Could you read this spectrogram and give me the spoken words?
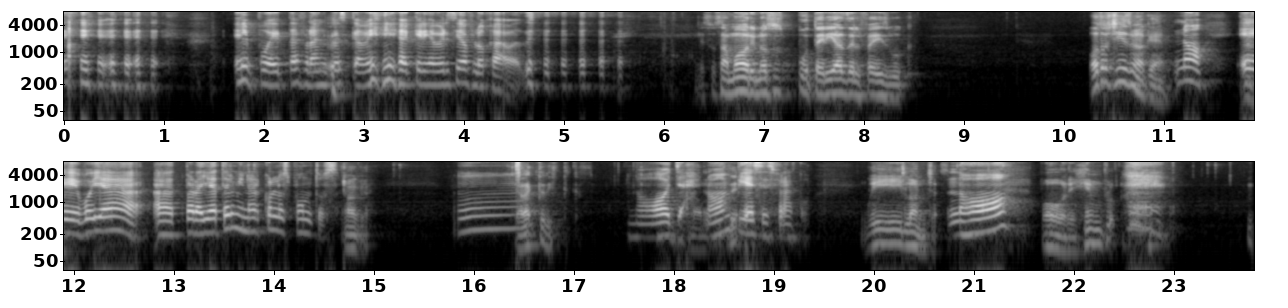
El poeta Franco Escamilla quería ver si aflojabas. Eso es amor y no sus puterías del Facebook. ¿Otro chisme o qué? No, eh, voy a, a- para ya terminar con los puntos. Ok. Mm, Características. no, ya, no empieces, Franco. Wii lonchas. No, Por ejemplo.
